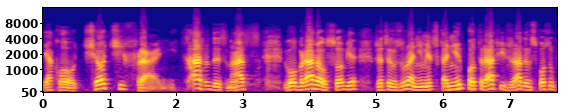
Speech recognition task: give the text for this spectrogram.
jako o cioci Frani. Każdy z nas wyobrażał sobie, że cenzura niemiecka nie potrafi w żaden sposób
